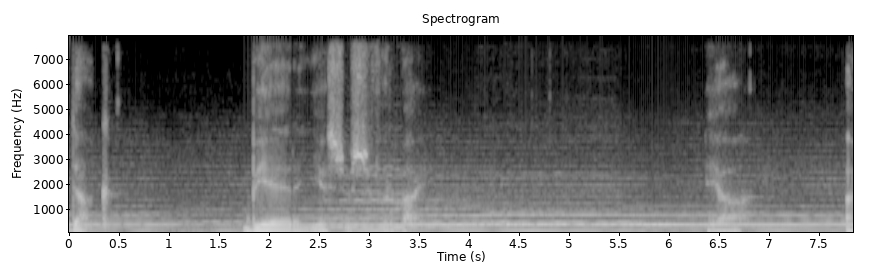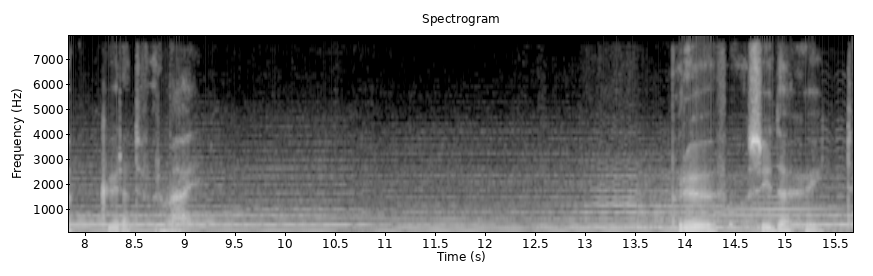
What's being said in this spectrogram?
I dag ber Jesus for meg. Ja, akkurat for meg. Prøv å si det høyt.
